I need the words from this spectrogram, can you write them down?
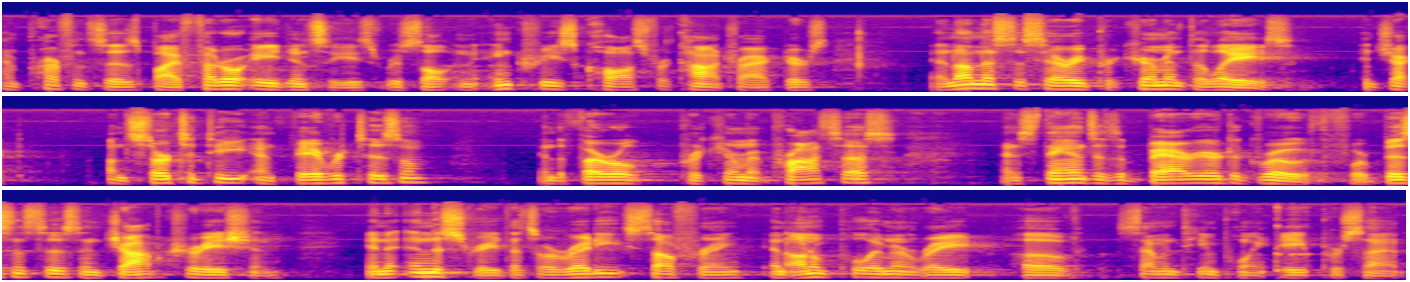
and preferences by Federal agencies result in increased costs for contractors and unnecessary procurement delays, inject uncertainty and favoritism in the Federal procurement process, and stands as a barrier to growth for businesses and job creation in an industry that's already suffering an unemployment rate of 17.8 percent.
